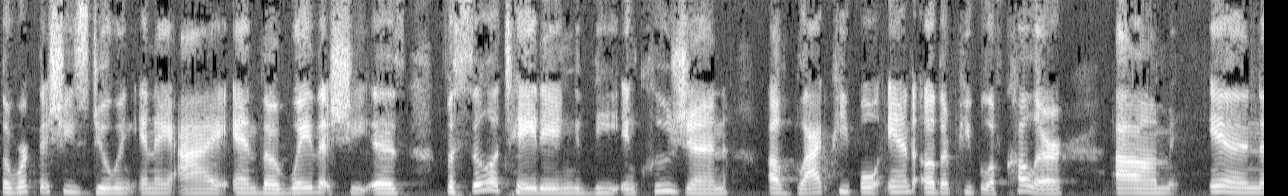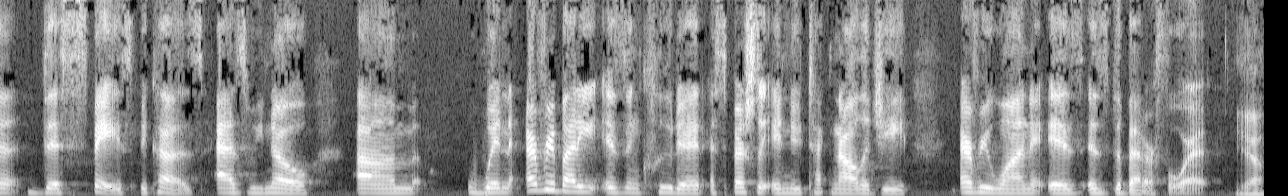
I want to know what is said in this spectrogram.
the work that she's doing in AI, and the way that she is facilitating the inclusion of Black people and other people of color um, in this space. Because as we know, um, when everybody is included, especially in new technology, everyone is is the better for it. Yeah.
